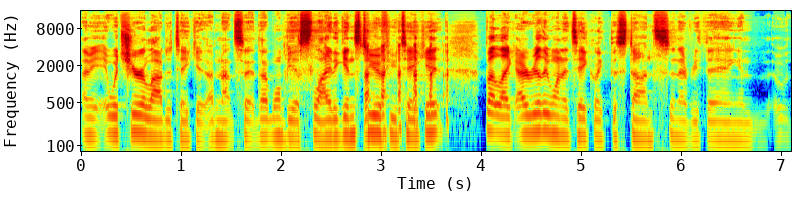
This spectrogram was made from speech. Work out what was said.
I mean, which you're allowed to take it. I'm not saying that won't be a slide against you if you take it, but like I really want to take like the stunts and everything. And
